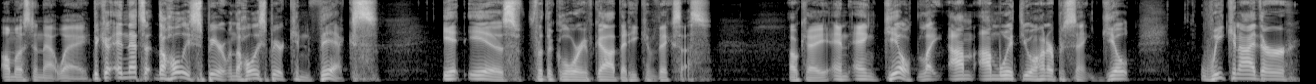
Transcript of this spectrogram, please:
almost in that way. because and that's the Holy Spirit. When the Holy Spirit convicts, it is for the glory of God that He convicts us. Okay, and and guilt, like I'm I'm with you 100. percent Guilt, we can either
